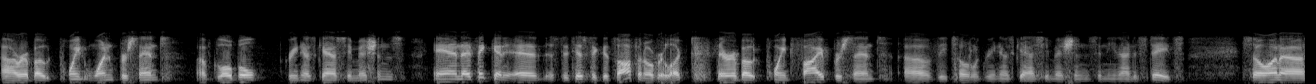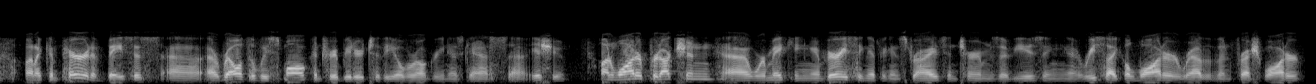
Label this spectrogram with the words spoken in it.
Are about 0.1% of global greenhouse gas emissions. And I think a, a statistic that's often overlooked, they're about 0.5% of the total greenhouse gas emissions in the United States. So on a on a comparative basis, uh, a relatively small contributor to the overall greenhouse gas uh, issue. On water production, uh, we're making very significant strides in terms of using recycled water rather than fresh water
